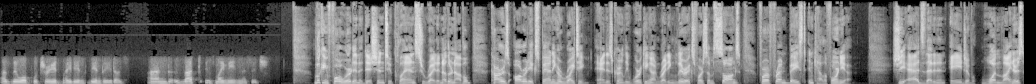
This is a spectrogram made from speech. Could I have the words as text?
as they were portrayed by the, the invaders. And that is my main message. Looking forward, in addition to plans to write another novel, Carr is already expanding her writing and is currently working on writing lyrics for some songs for a friend based in California. She adds that in an age of one liners,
